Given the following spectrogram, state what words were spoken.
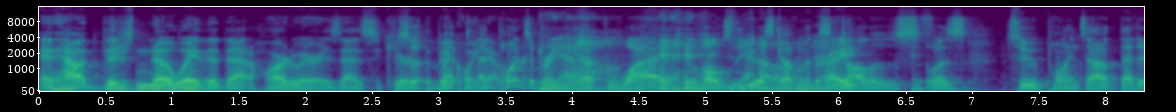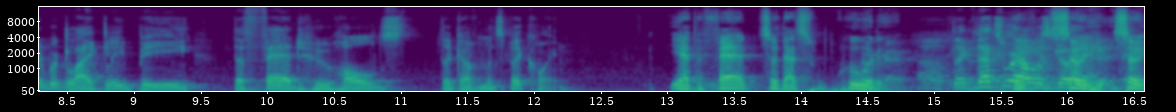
And how there's no way that that hardware is as secure So as the Bitcoin my network. point to bringing No. up why who holds the U.S. Government's Right? dollars was to point out that it would likely be the Fed who holds the government's Bitcoin. Yeah, the Fed. So that's who would. Like that's where I was going. so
